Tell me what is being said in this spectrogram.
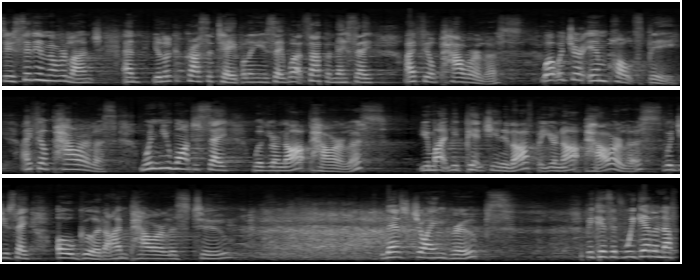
so you're sitting over lunch and you look across the table and you say what's up? and they say I feel powerless. What would your impulse be? I feel powerless. Wouldn't you want to say well you're not powerless. You might be pinching it off but you're not powerless. Would you say oh good I'm powerless too let's join groups. Because if we get enough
